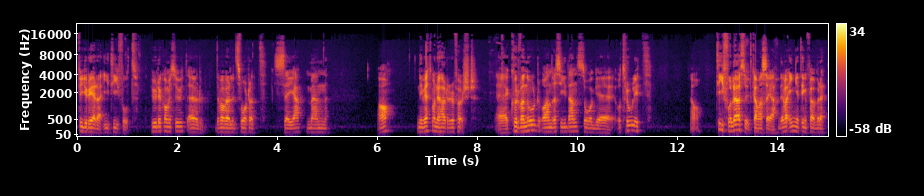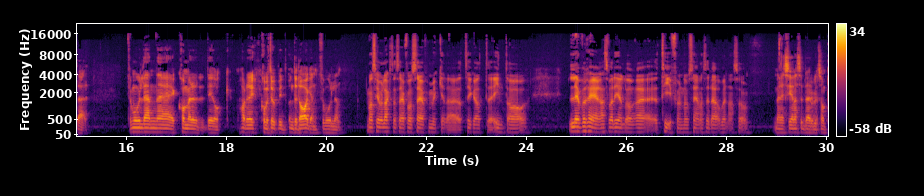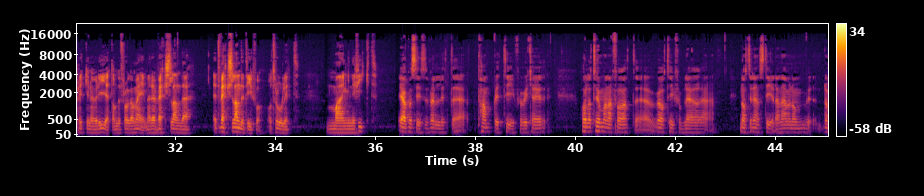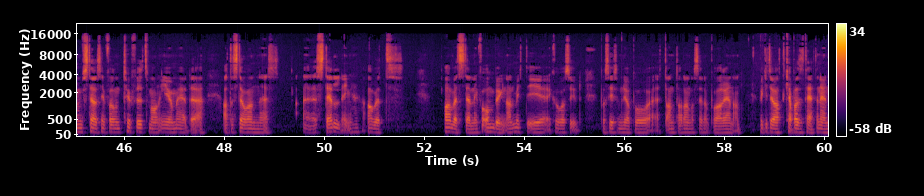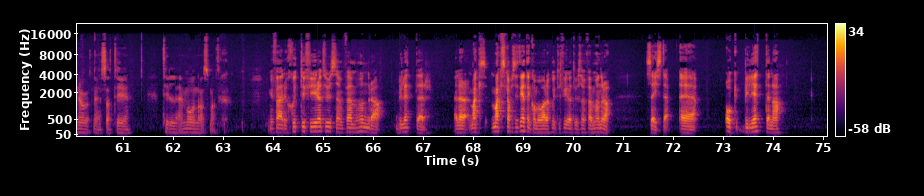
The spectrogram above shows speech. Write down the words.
figurera i tifot. Hur det kommer se ut är, det var väldigt svårt att säga, men ja, ni vet vad ni hörde det först. Eh, Kurva Nord å andra sidan såg eh, otroligt ja, tifolös ut kan man säga. Det var ingenting förberett där. Förmodligen eh, kommer det dock, har det kommit upp under dagen förmodligen. Man ska väl akta sig för att säga för mycket där. Jag tycker att det inte har levererat vad det gäller eh, tifon de senaste derbyna. Så Men det senaste derbyt som pricken över i om du frågar mig, med det växlande, ett växlande tifo. Otroligt magnifikt. Ja precis, ett väldigt eh, pampigt tifo. Vi kan ju hålla tummarna för att eh, vår tifo blir eh, något i den stilen. Även om de ställs inför en tuff utmaning i och med eh, att det står en eh, eh ställning, arbet, arbetsställning för ombyggnad mitt i eh, Kurva Syd. Precis som det gör på ett antal andra ställen på arenan. Vilket gör att kapaciteten är något nedsatt till, till eh, morgondagens match. Ungefär 74 500 biljetter, eller max, maxkapaciteten kommer vara 74 500 sägs det. Eh, och biljetterna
